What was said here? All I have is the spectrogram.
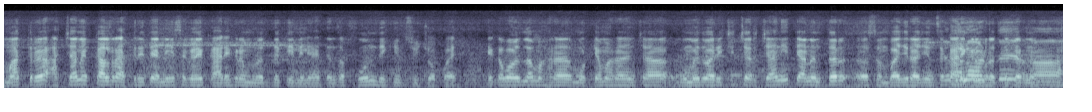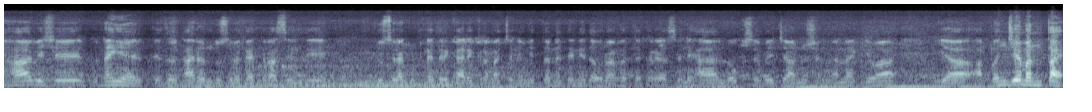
मात्र अचानक काल रात्री त्यांनी सगळे कार्यक्रम रद्द केलेले आहेत त्यांचा फोन देखील स्विच ऑफ आहे. एका बाजूला महाराज मोठ्या महाराजांच्या उमेदवारीची चर्चा आणि त्यानंतर संभाजीराजेंचं कार्यक्रम रद्द करणं. हा विषय नाही आहे. त्याचं कारण दुसरं काहीतरी असेल ते दुसऱ्या कुठल्या तरी कार्यक्रमाच्या निमित्तानं त्यांनी दौरा रद्द करायचा असेल ह्या लोकसभेच्या अनुषंगानं किंवा या आपण जे म्हणताय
